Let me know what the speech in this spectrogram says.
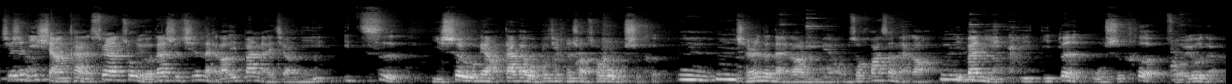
其实你想想看，虽然重油，但是其实奶酪一般来讲，你一次你摄入量大概我估计很少超过五十克。嗯嗯，成人的奶酪里面，我们说花色奶酪，嗯、一般你一一顿五十克左右的。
